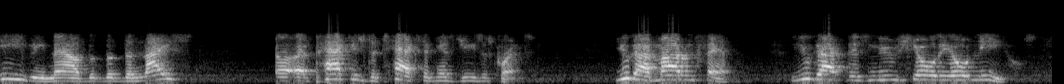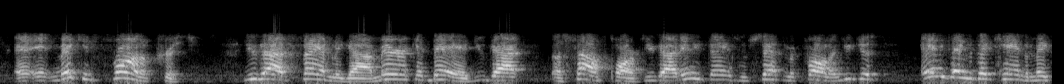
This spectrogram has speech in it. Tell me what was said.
TV now the, the, the nice uh, packaged attacks against Jesus Christ. You got Modern Family. You got this new show, The O'Neals, and, and making fun of Christians. You got Family Guy, American Dad. You got uh, South Park. You got anything from Seth MacFarlane. You just anything that they can to make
